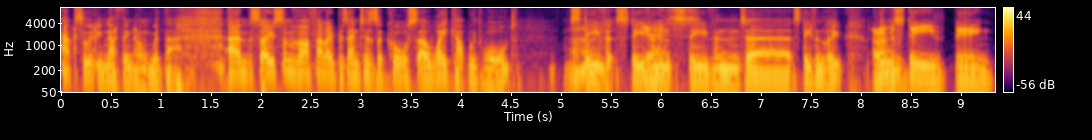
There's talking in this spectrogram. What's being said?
Absolutely nothing wrong with that. Um, so, some of our fellow presenters, of course, uh, Wake Up with Ward. Steve, Stephen, Oh, yes. Steve, and uh, Stephen Luke. I remember Um, Steve being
